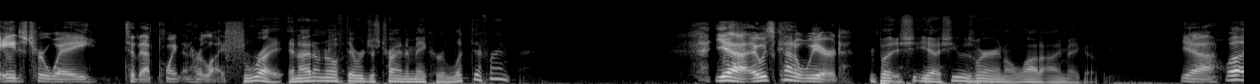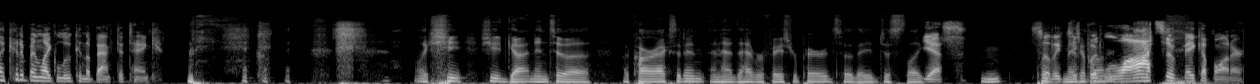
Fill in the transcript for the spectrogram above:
aged her way to that point in her life. right and i don't know if they were just trying to make her look different Yeah, it was kind of weird. But she, yeah, she was wearing a lot of eye makeup. Yeah, well, it could have been like Luke in the bacta tank. Like she she had gotten into a, a car accident and had to have her face repaired, so they just like Yes. m- So they just put lots of makeup on her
